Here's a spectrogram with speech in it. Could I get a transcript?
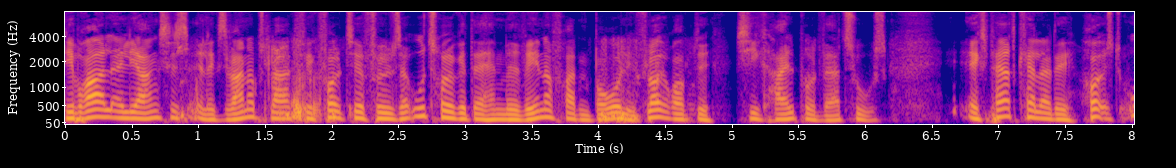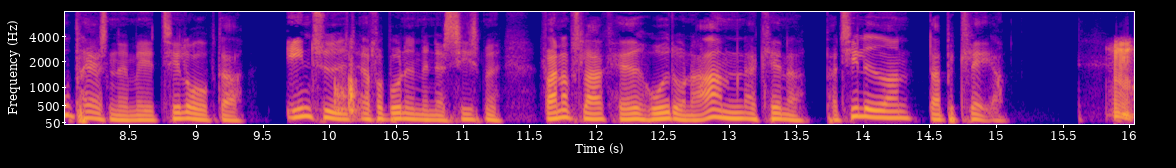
Liberal Alliances Alex Vandopslag fik folk til at føle sig utrygge, da han med venner fra den borgerlige fløj råbte sig hejl på et værtshus. Ekspert kalder det højst upassende med et tilråb, der entydigt er forbundet med nazisme. Vandopslag havde hovedet under armen, erkender partilederen, der beklager. Hmm.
